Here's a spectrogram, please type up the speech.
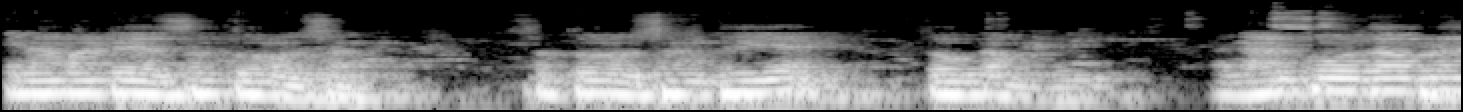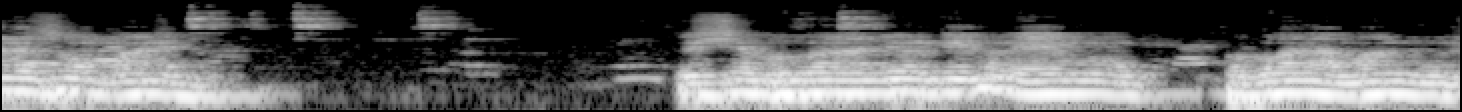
એના માટે આ સંતોનો સંગ સંતોનો સંગ થઈ જાય તો કામ થઈ અને અડકું તો આપણને શું માને કૃષ્ણ ભગવાન અર્જુન કીધું ને એમ ભગવાનના મન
